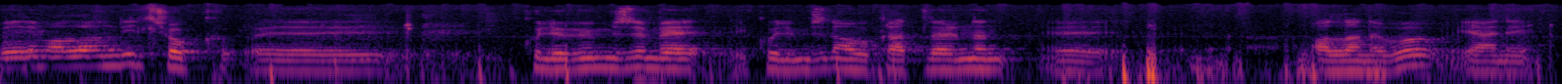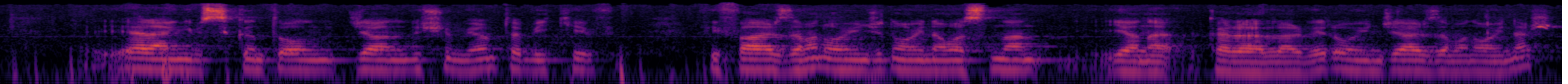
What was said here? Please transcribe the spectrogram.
benim alanım değil çok e, kulübümüzün ve kulübümüzün avukatlarının e, alanı bu. Yani herhangi bir sıkıntı olacağını düşünmüyorum. Tabii ki FIFA her zaman oyuncunun oynamasından yana kararlar verir. Oyuncu her zaman oynar.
